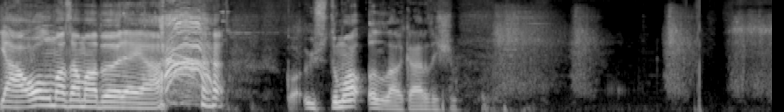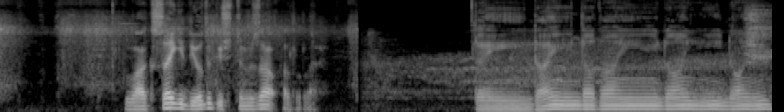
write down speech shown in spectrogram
Ya olmaz ama böyle ya. Üstüme atladılar kardeşim. Lux'a gidiyorduk üstümüze atladılar. Dayn, dayn, da, dayn, dayn, dayn.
